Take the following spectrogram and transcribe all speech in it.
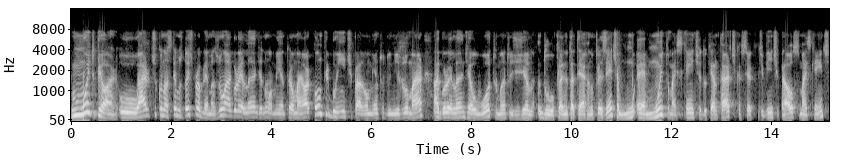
Muito pior. O Ártico, nós temos dois problemas. Um, a Groenlândia, no momento, é o maior contribuinte para o aumento do nível do mar, a Groenlândia é o outro manto de gelo do planeta Terra no presente, é, é, muito mais quente do que a Antártica, cerca de 20 graus mais quente,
